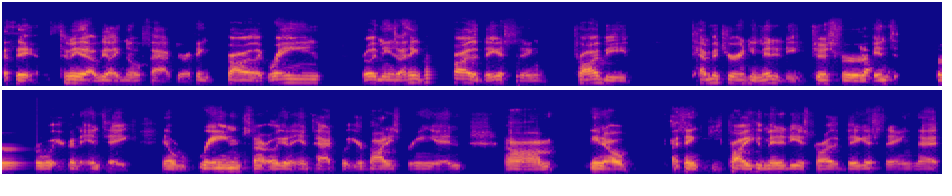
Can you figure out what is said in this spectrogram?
I think to me that would be like no factor. I think probably like rain really means. I think probably the biggest thing probably be temperature and humidity just for yeah. in, what you're going to intake. You know, rain's not really going to impact what your body's bringing in. Um, you know, I think probably humidity is probably the biggest thing that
